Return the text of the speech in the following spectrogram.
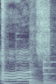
us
